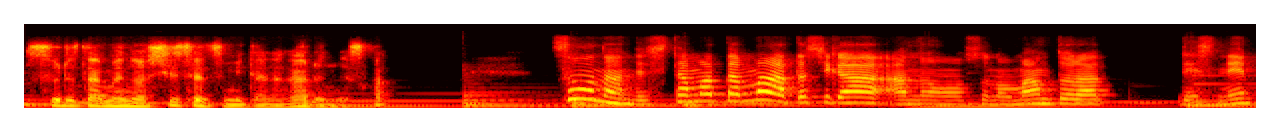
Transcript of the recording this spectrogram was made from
するための施設みたいなのがあるんですか？そうなんです。たまたま私があのそのマントラですね。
